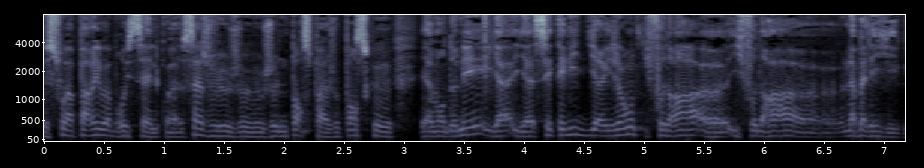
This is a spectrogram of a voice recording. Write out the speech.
que ce soit à Paris ou à Bruxelles. Ça, je, ne pense pas. Je pense qu'à un moment donné, il y a, cette élite dirigeante, il faudra, euh, il faudra euh, la balayer.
